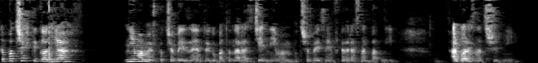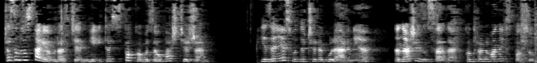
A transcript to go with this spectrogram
to po trzech tygodniach nie mamy już potrzeby jedzenia tego batona raz dziennie, mamy potrzebę jedzenia na przykład raz na dwa dni albo raz na trzy dni. Czasem zostaje on raz dziennie i to jest spoko, bo zauważcie, że jedzenie słodyczy regularnie, na naszych zasadach, w kontrolowany sposób,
